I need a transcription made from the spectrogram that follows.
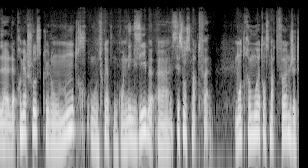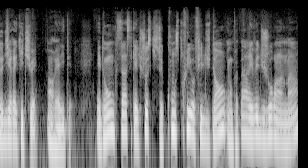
la, première chose que l'on montre, ou en tout cas qu'on exhibe, euh, c'est son smartphone. Montre-moi ton smartphone, je te dirai qui tu es, en réalité. Et donc ça, c'est quelque chose qui se construit au fil du temps, et on peut pas arriver du jour au lendemain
